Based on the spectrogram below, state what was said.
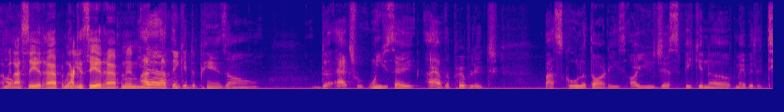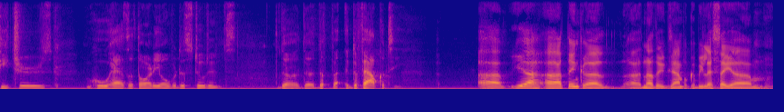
I mean, I see it happening. I can see it happening. I, I think it depends on the actual. When you say I have the privilege by school authorities, are you just speaking of maybe the teachers who has authority over the students, the the the, the faculty? Uh, yeah, uh, I think uh, another example could be let's say um,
